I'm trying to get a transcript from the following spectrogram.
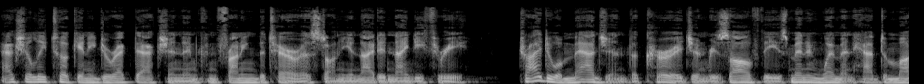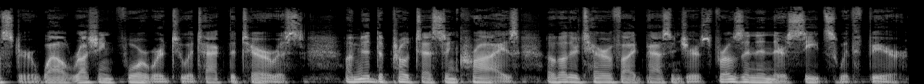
actually took any direct action in confronting the terrorist on United 93. Try to imagine the courage and resolve these men and women had to muster while rushing forward to attack the terrorists amid the protests and cries of other terrified passengers frozen in their seats with fear.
